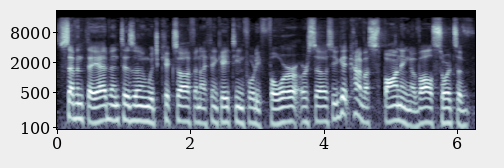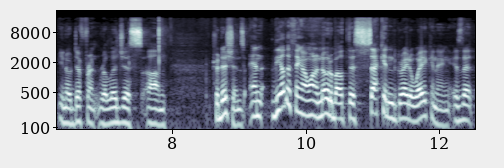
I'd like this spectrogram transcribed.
Seventh day Adventism, which kicks off in, I think, 1844 or so. So you get kind of a spawning of all sorts of you know, different religious um, traditions. And the other thing I want to note about this second Great Awakening is that,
